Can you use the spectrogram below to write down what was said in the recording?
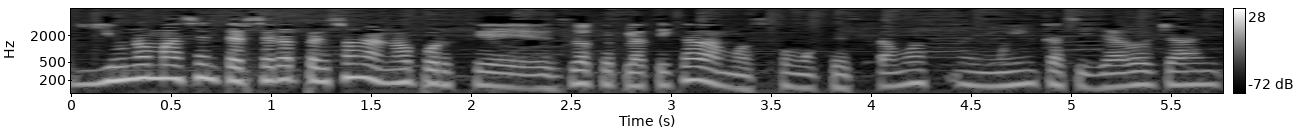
y uno más en tercera persona, ¿no? Porque es lo que platicábamos, como que estamos muy encasillados ya en...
